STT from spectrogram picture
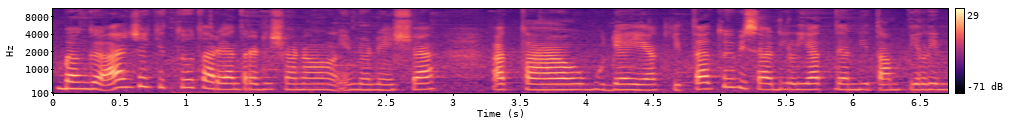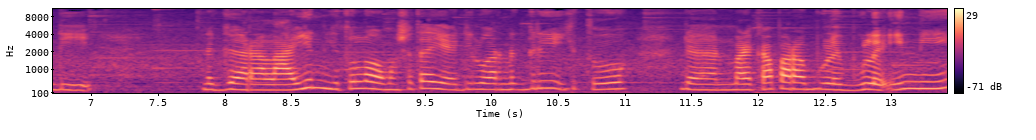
bangga aja gitu tarian tradisional Indonesia atau budaya kita tuh bisa dilihat dan ditampilin di negara lain gitu loh maksudnya ya di luar negeri gitu. Dan mereka para bule-bule ini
